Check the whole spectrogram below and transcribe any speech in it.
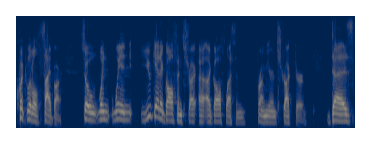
quick little sidebar so when when you get a golf instru- a golf lesson from your instructor does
